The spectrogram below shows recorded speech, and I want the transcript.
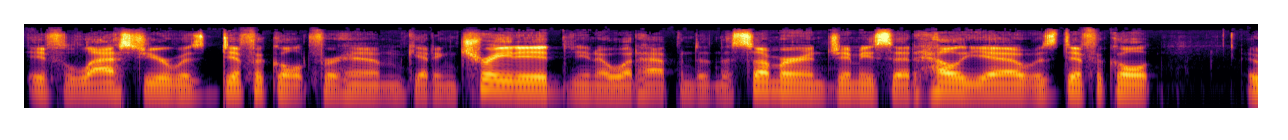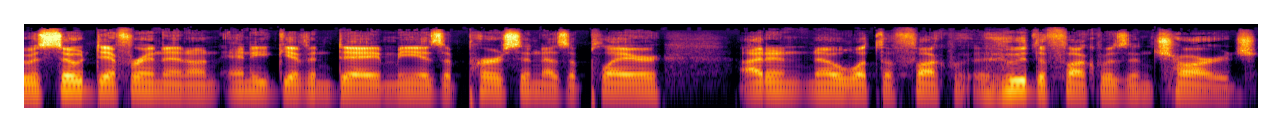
if last year was difficult for him getting traded, you know, what happened in the summer. And Jimmy said, hell yeah, it was difficult. It was so different. And on any given day, me as a person, as a player, I didn't know what the fuck, who the fuck was in charge.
